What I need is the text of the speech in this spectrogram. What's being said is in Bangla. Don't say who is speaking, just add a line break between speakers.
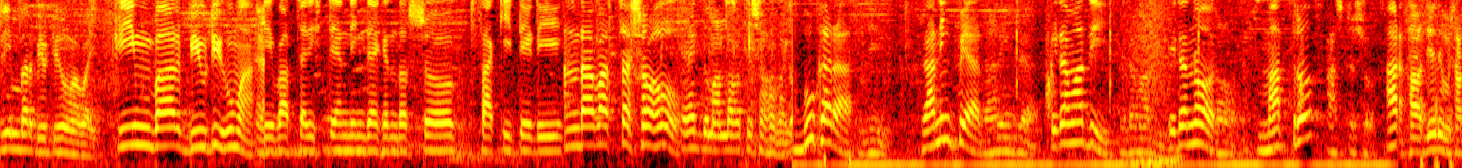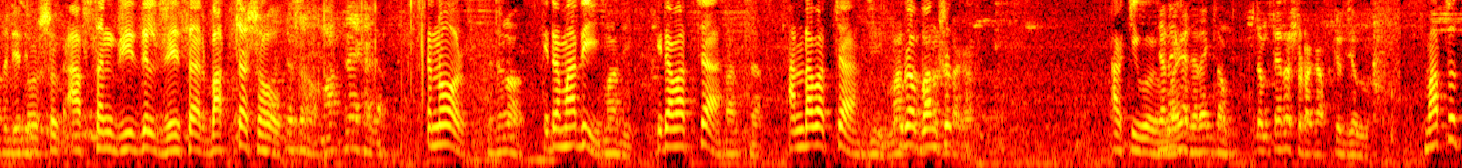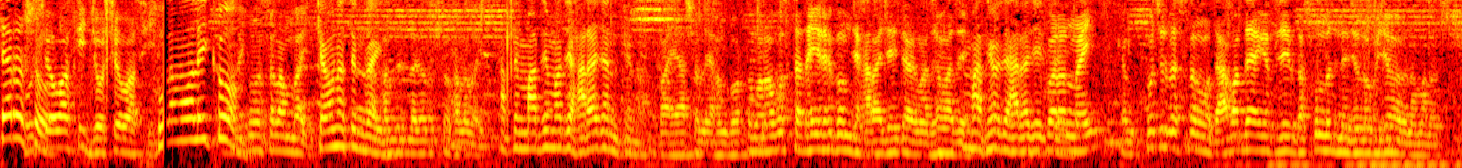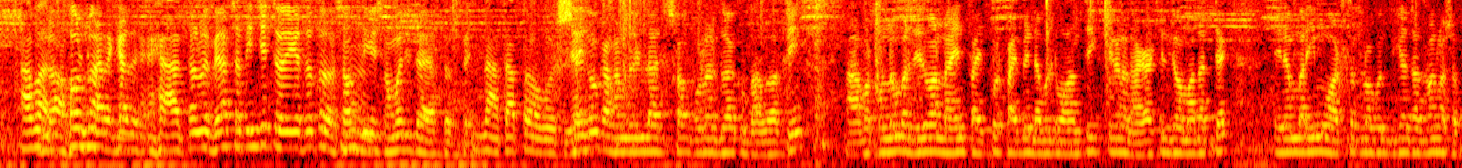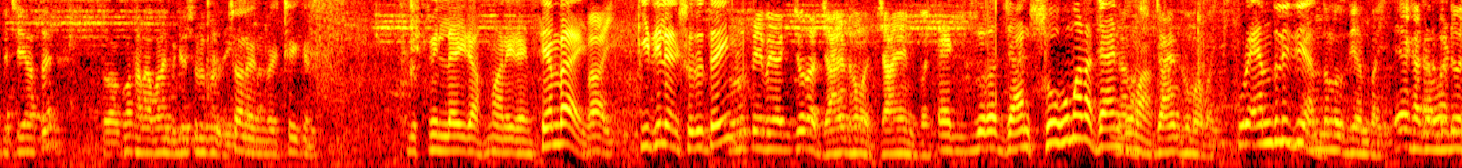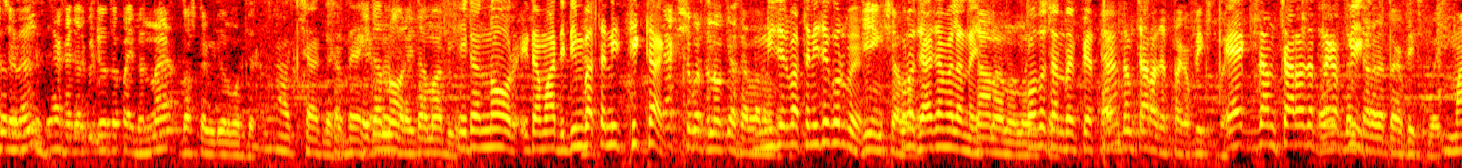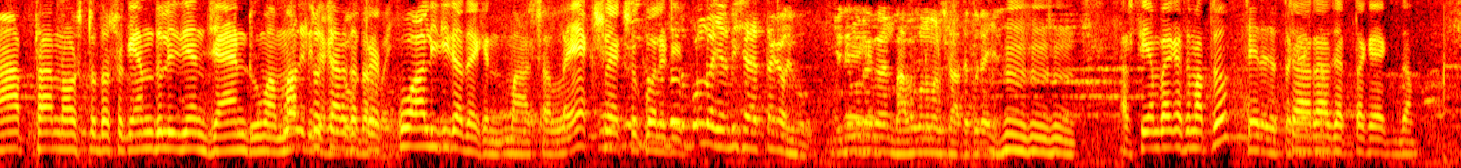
ক্রিমবার বিউটি হোমা ভাই।
Cream beauty homer. এই বাচ্চার স্ট্যান্ডিং দেখেন দর্শক সাকি টেডি আন্ডা বাচ্চা সহ।
একদম আন্ডাবাতি সহ ভাই।
বুখারা রানিং পেয়ার এটা মাদি?
এটা মাত্র
নর?
নর।
মাত্র
আটশোশো
আর
হ্যাঁ
দর্শক আফসান গ্রিজেল রেসার বাচ্চা সহ। এটা নর?
এটা
মাদি?
মাদি।
এটা বাচ্চা?
বাচ্চা।
আন্ডা বাচ্চা? পুরো বংশ আর কি বলব
হাজার একদম একদম টাকা আজকের জন্য।
মাত্র
জোশেও
আসসালামু আলাইকুম।
ওয়ালাইকুম আসসালাম ভাই।
কেমন আছেন ভাই?
আলহামদুলিল্লাহ যথেষ্ট ভালো ভাই।
আপনি মাঝে মাঝে হারা যান কেন?
ভাই আসলে এখন বর্তমান অবস্থাটা এরকম যে হারা যাইতে হয় মাঝে মাঝে।
মাঝে মাঝে হারা
করার নাই কারণ প্রচুর ব্যস্ততার মধ্যে। আবার দেখা গেছে যে দিনের জন্য হবে না মানুষ।
আবার?
কাজে।
হ্যাঁ।
ব্যবসা তিন চারটে হয়ে গেছে তো সব দিকে সময় দিতে হয় আস্তে আস্তে।
না তা তো অবশ্যই।
যাই হোক আলহামদুলিল্লাহ সব বোনের দোয়া খুব ভালো আছি। আমার phone number zero one nine five four five nine double two one six সেখানে ঢাকা খিলগাঁও মাদার টেক এই নাম্বার ইমো হোয়াটসঅ্যাপ নগদ দিকে বাংলা সব কিছুই আছে। তো কথা না বলে ভিডিও শুরু করে দিই।
চলেন ভাই, ঠিক আছে। বিসমিল্লাহ রহমান রহিম। ভাই
ভাই।
কি দিলেন শুরুতেই?
শুরুতেই ভাই এক জোড়া জায়ান্ট হোমা জায়ান্ট ভাই।
এক জোড়া জায়ান্ট না জায়ান্ট হুমা?
জায়ান্ট হোমা ভাই।
পুরো অ্যান্ডোলিজিয়ান
অ্যান্ডোলজিয়ান ভাই। এক হাজার
কালারটা
ভিডিও চ্যালেঞ্জ
দেখছি।
এক হাজার ভিডিওতে পাইবেন না দশটা ভিডিওর মধ্যে।
আচ্ছা আচ্ছা
দেখেন এটা নর এটা মাদি।
এটা নর এটা মাদি। ডিম বাচ্চা নি- ঠিকঠাক?
একশো পার্সেন্ট ওকে আছে আল্লাহ
নিজের বাচ্চা নিজে করবে?
জি, ইনশাআল্লাহ।
কোনো যায় ঝামেলা নাই।
না, না, না, না,
কত চান ভাই পেটটা?
একদম চার হাজার টাকা ফিক্সড ভাই।
একদম চার হাজার টাকা
টাকা ফিক্সড ভাই।
মাথা নষ্ট দর্শক অ্যান্ডোলিজিয়ান জায়ান্ট হুমা। মাত্র
Quality দেখেন
চার হাজার টাকা
কোয়ালিটিটা ভাই।
দেখেন মার্শাল্লাহ একশো একশো কোয়ালিটি
তোর পনেরো হাজার বিশ হাজার টাকা হইব। যদি মনে করেন ভালো কোনো মানুষের হাতে পড়ে যায়।
হুম হুম হুম। আর সিএম ভাইয়ের কাছে মাত্র
টাকা
চার হাজার টাকা একদম।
